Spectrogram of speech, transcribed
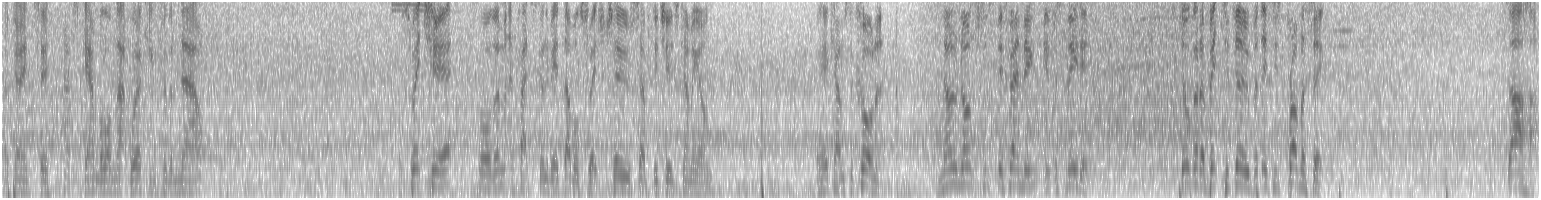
are going to perhaps gamble on that working for them now. A switch here for them. In fact, it's going to be a double switch. Two substitutes coming on. Well, here comes the corner. No nonsense defending. It was needed. Still got a bit to do, but this is promising. Zaha.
